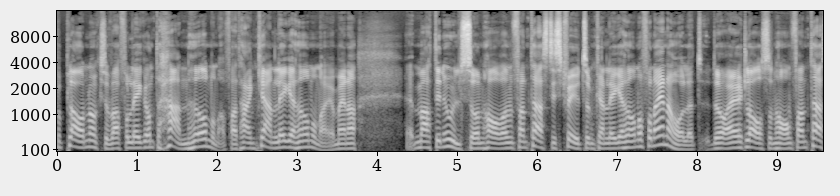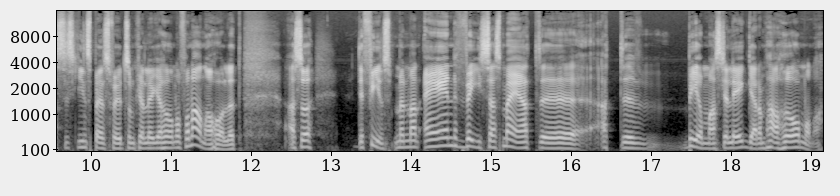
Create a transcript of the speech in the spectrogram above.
på plan också. Varför lägger inte han hörnorna? För att han kan lägga hörnorna. Jag menar Martin Olsson har en fantastisk fot som kan lägga hörnor från ena hållet. Då Erik Larsson har en fantastisk inspelsfot som kan lägga hörnor från andra hållet. Alltså, det finns, men man envisas med att, eh, att eh, Birma ska lägga de här hörnorna.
